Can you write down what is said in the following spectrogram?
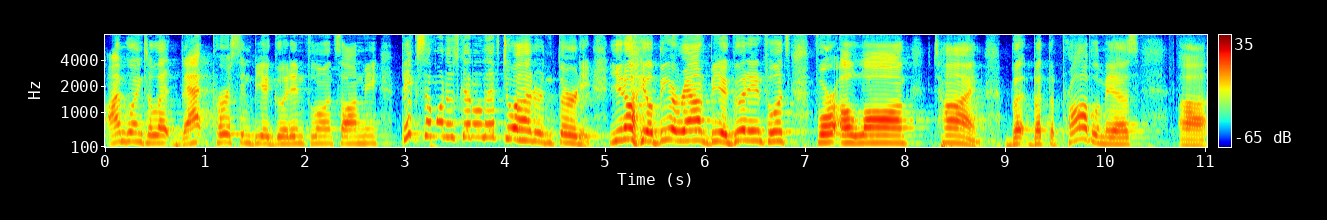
I'm going to let that person be a good influence on me, pick someone who's going to live to 130. You know, he'll be around, be a good influence for a long time. But, but the problem is, uh,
